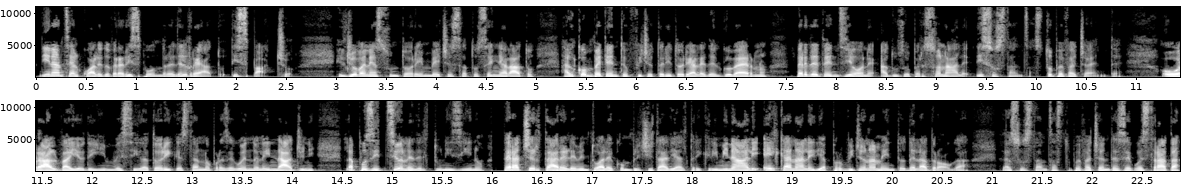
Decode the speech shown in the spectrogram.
dinanzi al quale dovrà rispondere del reato di spaccio. Il giovane assuntore invece è stato segnalato al competente ufficio territoriale del governo per detenzione ad uso personale di sostanza stupefacente. Ora al vaio degli investigatori che stanno proseguendo le indagini la posizione del tunisino per accertare l'eventuale complicità di altri criminali e il canale di approvvigionamento della droga. La sostanza stupefacente sequestrata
